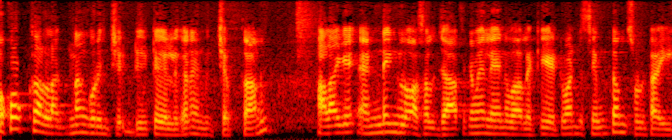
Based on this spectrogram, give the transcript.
ఒక్కొక్క లగ్నం గురించి డీటెయిల్గా నేను మీకు చెప్తాను. అలాగే ఎండింగ్లో అసలు జాతకమే లేని వాళ్ళకి ఎటువంటి సిమ్టమ్స్ ఉంటాయి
